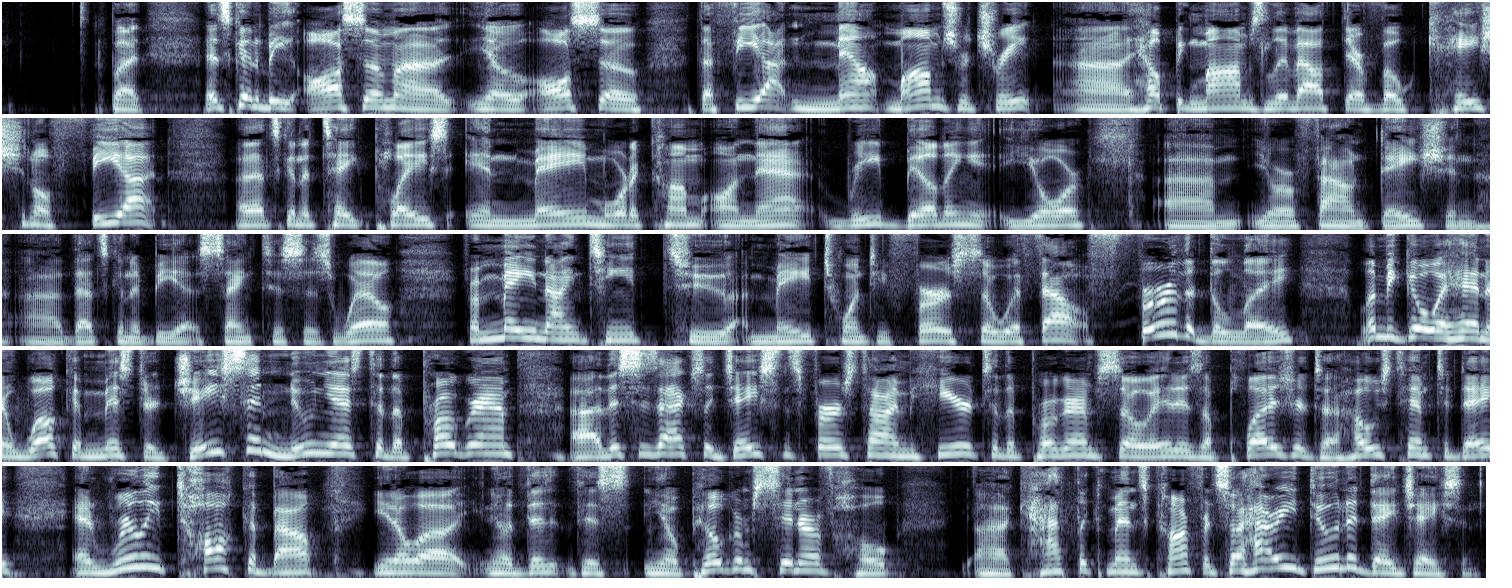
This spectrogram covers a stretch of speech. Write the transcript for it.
But it's going to be awesome. Uh, you know, also the Fiat Moms Retreat, uh, helping moms live out their vocational fiat. Uh, that's going to take place in May. More to come on that. Rebuilding your um, your foundation. Uh, that's going to be at Sanctus as well from May 19th to May 21st. So without further delay, let me go ahead and welcome Mr. Jason Nunez to the program. Uh, this is actually Jason's first time here to the program, so it is a pleasure to host him today and really talk about, you know, uh, you know, this, this, you know, Pilgrim Center of Hope, uh, Catholic Men's Conference. So how are you doing today, Jason?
